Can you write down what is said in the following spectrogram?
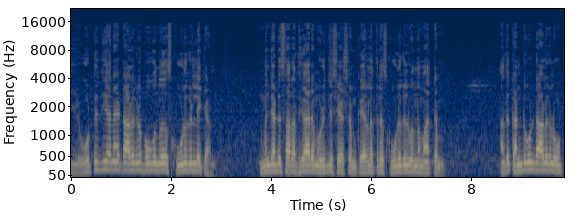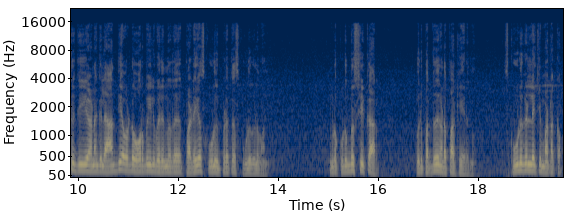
ഈ വോട്ട് ചെയ്യാനായിട്ട് ആളുകൾ പോകുന്നത് സ്കൂളുകളിലേക്കാണ്. ഉമ്മൻചാണ്ടി സാർ അധികാരം ഒഴിഞ്ഞ ശേഷം കേരളത്തിലെ സ്കൂളുകളിൽ വന്ന മാറ്റം അത് കണ്ടുകൊണ്ട് ആളുകൾ വോട്ട് ചെയ്യുകയാണെങ്കിൽ ആദ്യം അവരുടെ ഓർമ്മയിൽ വരുന്നത് പഴയ സ്കൂളും ഇപ്പോഴത്തെ സ്കൂളുകളുമാണ്. നമ്മുടെ കുടുംബശ്രീക്കാർ ഒരു പദ്ധതി നടപ്പാക്കിയായിരുന്നു. സ്കൂളുകളിലേക്ക് മടക്കം.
